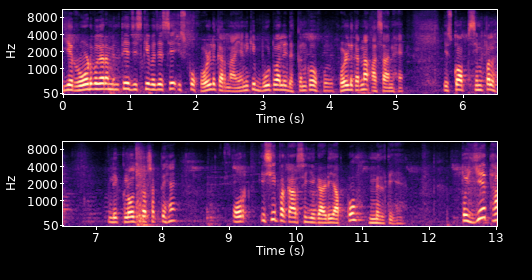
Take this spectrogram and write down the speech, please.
ये रोड वगैरह मिलती है जिसकी वजह से इसको होल्ड करना, यानी कि बूट वाले ढक्कन को होल्ड करना आसान है। इसको आप सिंपल क्लोज कर सकते हैं और इसी प्रकार से ये गाड़ी आपको मिलती है। तो ये था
